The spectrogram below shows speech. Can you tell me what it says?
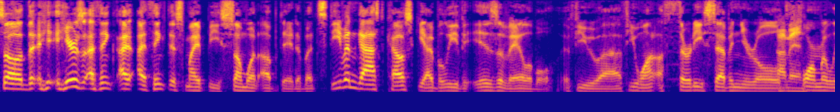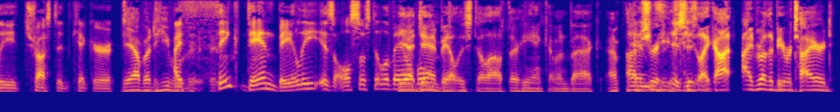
So the, here's, I think, I, I think this might be somewhat updated, but Stephen Gostkowski, I believe, is available if you uh, if you want a 37 year old formerly trusted kicker. Yeah, but he. I think Dan Bailey is also still available. yeah. Dan Bailey's still out there. He ain't coming back. I'm, I'm sure he's, he's it- like, I, I'd rather be retired.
